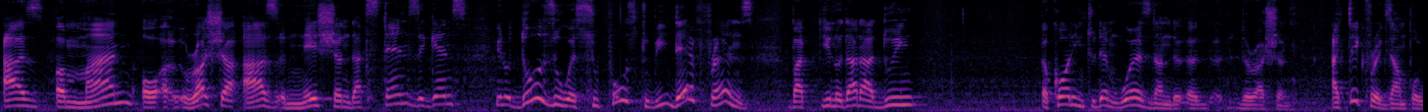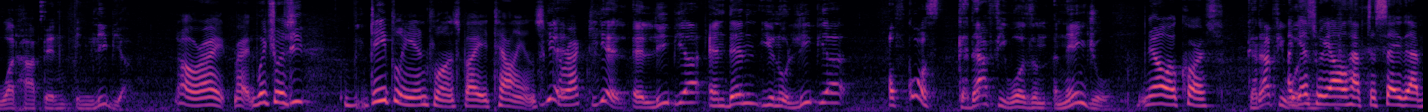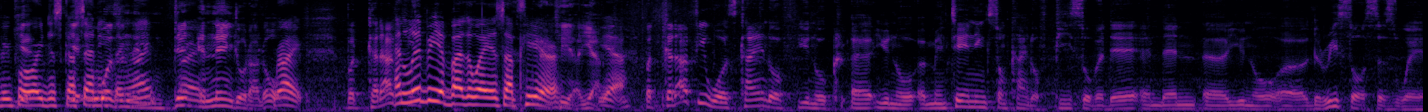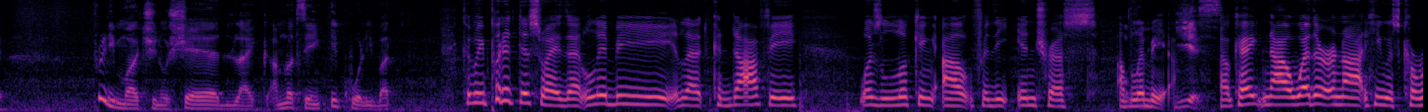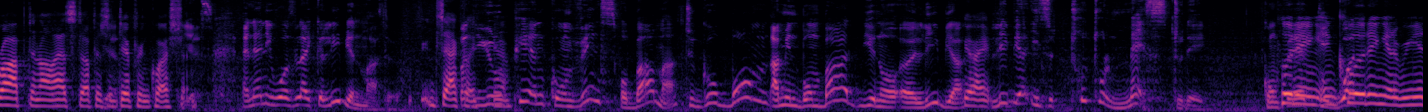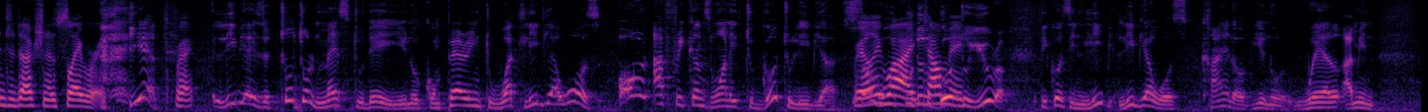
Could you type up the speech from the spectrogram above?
as a man or uh, Russia as a nation that stands against you know those who were supposed to be their friends, but you know that are doing, according to them, worse than the uh, the Russians. I take, for example, what happened in Libya. Oh right, right, which was. deeply influenced by Italians, yeah, correct? Yeah, uh, Libya, and then you know Libya. Of course, Gaddafi wasn't an angel. No, of course. Gaddafi I guess we all have to say that before yeah, we discuss yeah, anything, right? An, right. at all. Right. But Gaddafi and Libya, by the way, is up here. Here, yeah. Yeah. But Gaddafi was kind of, you know, uh, you know, uh, maintaining some kind of peace over there, and then, uh, you know, uh, the resources were pretty much, you know, shared. Like I'm not saying equally, but could we put it this way: that Libya, that Gaddafi was looking out for the interests of Libya. Yes. Okay. Now, whether or not he was corrupt and all that stuff is yeah. a different question. Yes. And then he was like a Libyan matter. Exactly. But the European yeah. convinced Obama to go bomb. I mean, bombard. You know, uh, Libya. Right. Libya is a total mess today. Including, including a reintroduction of slavery. yeah. Right. Libya is a total mess today, you know, comparing to what Libya was. All Africans wanted to go to Libya. Really? Some Why? couldn't Tell go me. to Europe because in Libya, Libya was kind of, you know, well, I mean,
